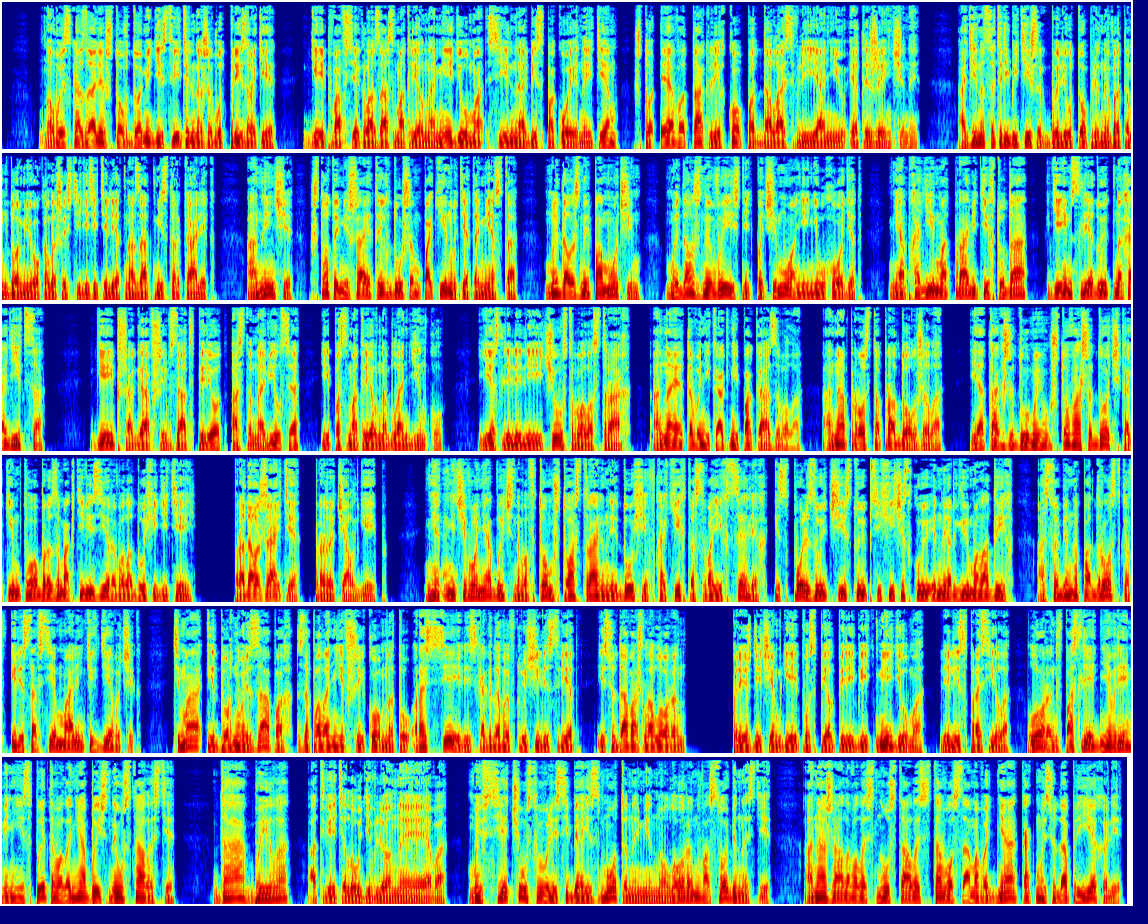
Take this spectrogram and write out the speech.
Но вы сказали, что в доме действительно живут призраки. Гейб во все глаза смотрел на медиума, сильно обеспокоенный тем, что Эва так легко поддалась влиянию этой женщины. Одиннадцать ребятишек были утоплены в этом доме около шестидесяти лет назад, мистер Калик, а нынче что-то мешает их душам покинуть это место. Мы должны помочь им, мы должны выяснить, почему они не уходят. Необходимо отправить их туда, где им следует находиться. Гейб, шагавший взад-вперед, остановился и посмотрел на блондинку. Если Лилия чувствовала страх, она этого никак не показывала. Она просто продолжила. «Я также думаю, что ваша дочь каким-то образом активизировала духи детей». «Продолжайте», — прорычал Гейб. Нет ничего необычного в том, что астральные духи в каких-то своих целях используют чистую психическую энергию молодых, особенно подростков или совсем маленьких девочек. Тьма и дурной запах, заполонившие комнату, рассеялись, когда вы включили свет, и сюда вошла Лорен. Прежде чем Гейб успел перебить медиума, Лили спросила, «Лорен в последнее время не испытывала необычной усталости?» «Да, было», — ответила удивленная Эва. «Мы все чувствовали себя измотанными, но Лорен в особенности. Она жаловалась на усталость с того самого дня, как мы сюда приехали.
